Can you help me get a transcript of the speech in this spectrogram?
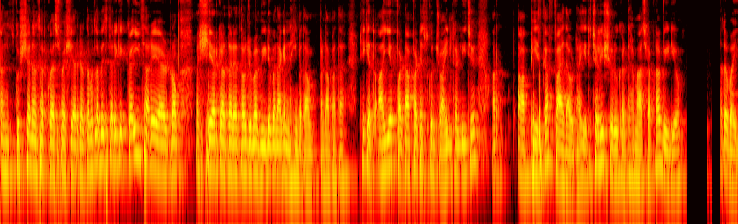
क्वेश्चन आंसर क्वेस्ट में शेयर करता मतलब इस तरह के कई सारे एयर ड्रॉप मैं शेयर करता रहता हूँ जो मैं वीडियो बना के नहीं बता, बना पाता। ठीक है तो आइए फटाफट इसको ज्वाइन कर लीजिए और आप भी इसका फ़ायदा उठाइए। तो चलिए शुरू करते हैं हम आज का अपना वीडियो हाँ तो भाई,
